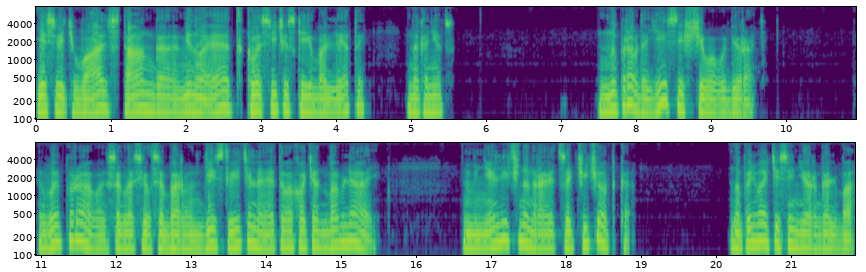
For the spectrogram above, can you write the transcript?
Есть ведь вальс, танго, минуэт, классические балеты, наконец». «Но правда, есть из чего выбирать». «Вы правы», — согласился бармен. «Действительно, этого хоть отбавляй. Мне лично нравится чечетка. Но понимаете, сеньор Гальба,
